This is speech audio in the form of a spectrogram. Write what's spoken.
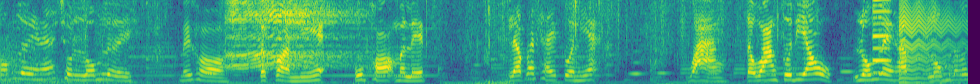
ล้มเลยนะ ชนล้มเลย ไม่พอแต่ก่อนนี้ปูเพาะเมล็ด แล้วก็ใช้ตัวเนี้ย วาง แต่วางตัวเดียวล้มเลยครับ ล้มแล้วก็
